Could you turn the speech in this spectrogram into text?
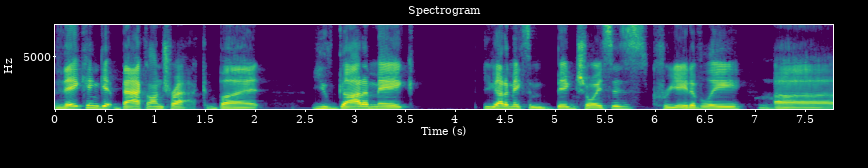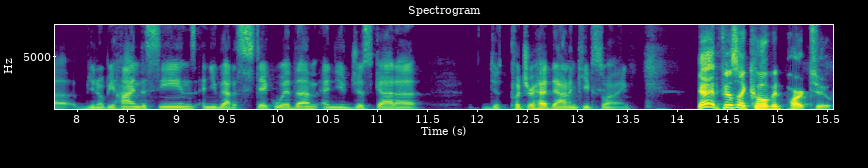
They can get back on track, but you've got to make you got to make some big choices creatively, mm. uh, you know, behind the scenes, and you got to stick with them, and you just gotta just put your head down and keep swimming. Yeah, it feels like COVID part two,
